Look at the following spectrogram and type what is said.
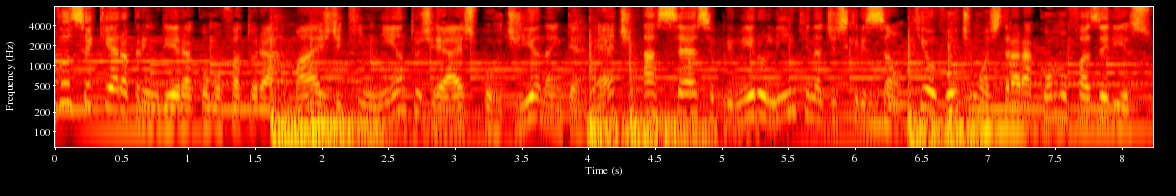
Você quer aprender a como faturar mais de 500 reais por dia na internet? Acesse o primeiro link na descrição que eu vou te mostrar a como fazer isso.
